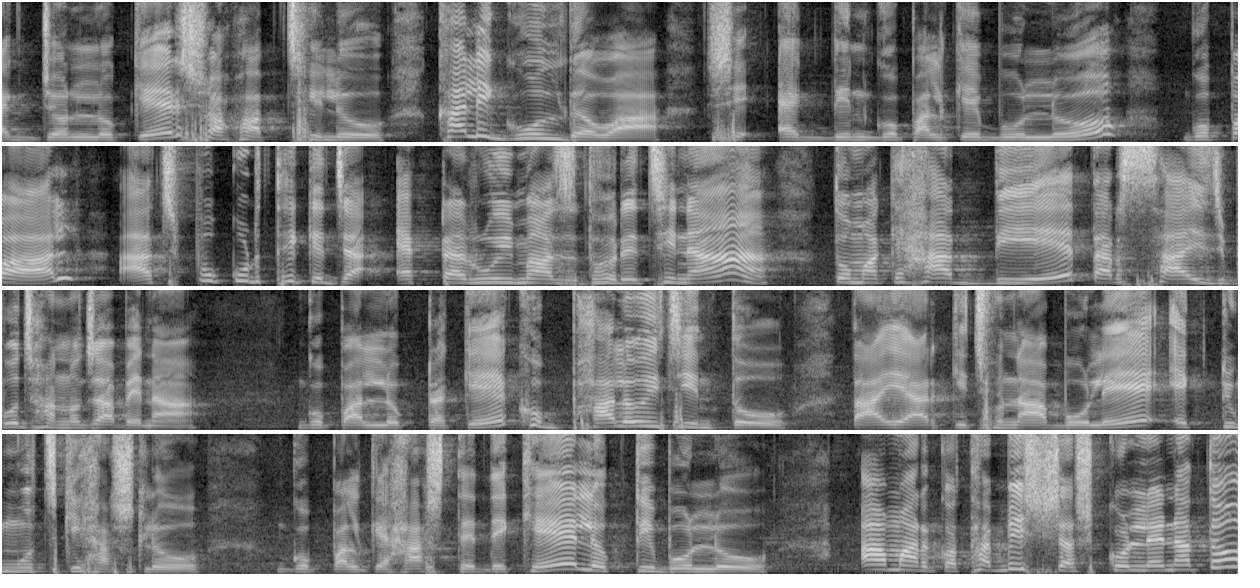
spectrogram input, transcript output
একজন লোকের স্বভাব ছিল খালি গুল দেওয়া। সে একদিন গোপালকে বলল, গোপাল, আজ পুকুর থেকে যা একটা রুই মাছ ধরেছি না, তোমাকে হাত দিয়ে তার সাইজ বোঝানো যাবে না। গোপাল লোকটাকে খুব ভালোই চিনতো। তাই আর কিছু না বলে একটু মুচকি হাসলো। গোপালকে হাসতে দেখে লোকটি বলল, আমার কথা বিশ্বাস করলে না তো?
